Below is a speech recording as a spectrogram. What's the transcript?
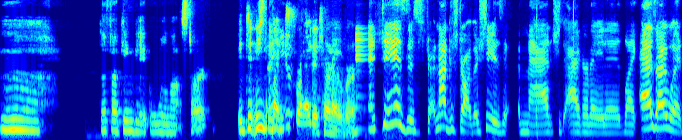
the fucking vehicle will not start. It didn't even So like you- try to turn over. And she is distraught, not distraught, but she is mad. She's aggravated. Like, as I would.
